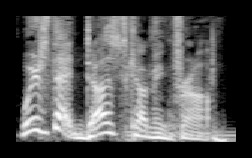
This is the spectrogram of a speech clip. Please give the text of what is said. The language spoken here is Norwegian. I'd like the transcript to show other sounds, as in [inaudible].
Where's that dust coming from?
